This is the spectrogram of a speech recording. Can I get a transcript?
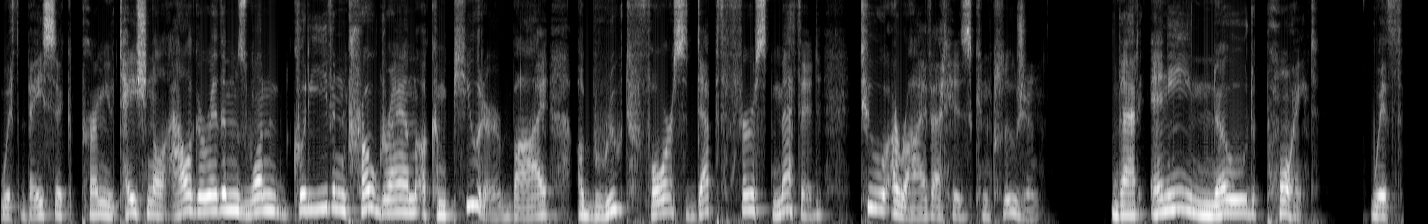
With basic permutational algorithms, one could even program a computer by a brute force depth first method to arrive at his conclusion. That any node point, with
